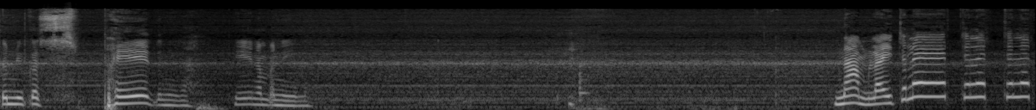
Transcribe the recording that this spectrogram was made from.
ตัวนี้ก็เพตัวนี้ค่ะเพน้ำอันนี้นะน้ำไหลจะเล็ดจะเล็ดจะเล็ด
